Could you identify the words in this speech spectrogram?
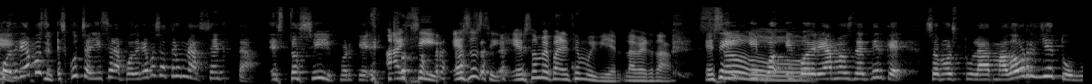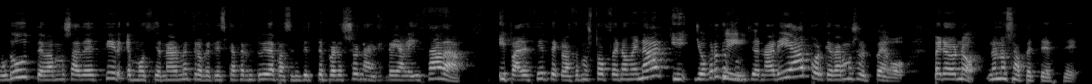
Podríamos, escucha, Gisela, podríamos hacer una secta. Esto sí, porque. Ay, sí, eso sí, eso me parece muy bien, la verdad. Sí, y, po- y podríamos decir que somos tu lamadorje, tu gurú, te vamos a decir emocionalmente lo que tienes que hacer en tu vida para sentirte persona realizada y para decirte que lo hacemos todo fenomenal. Y yo creo que Sí. funcionaría porque damos el pego, pero no, no nos apetece.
